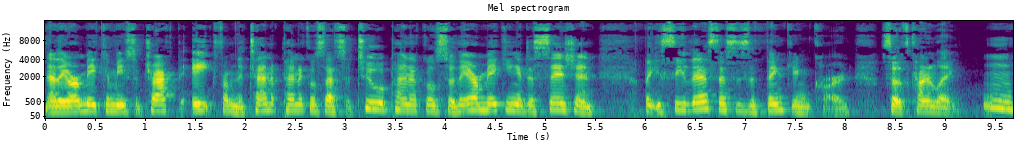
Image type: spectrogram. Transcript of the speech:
Now, they are making me subtract the 8 from the 10 of Pentacles. That's the 2 of Pentacles. So they are making a decision. But you see this? This is a thinking card. So it's kind of like, hmm.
